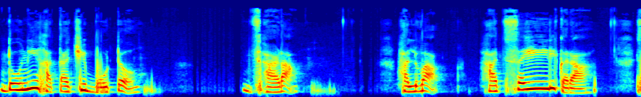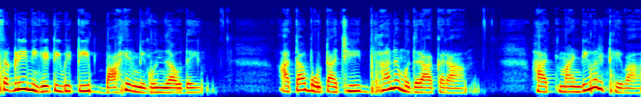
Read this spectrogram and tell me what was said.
दोन्ही हाताची बोट झाडा हलवा हात सैल करा. सगळी निगेटिव्हिटी बाहेर निघून जाऊ दे. आता बोटाची ध्यान मुद्रा करा. हात मांडीवर ठेवा.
